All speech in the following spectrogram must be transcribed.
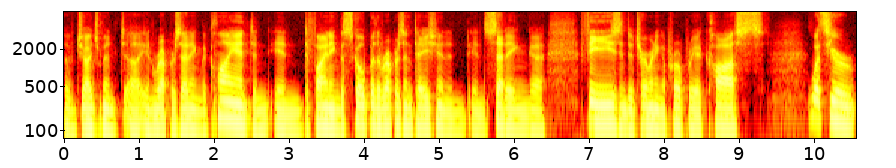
of judgment uh, in representing the client and in defining the scope of the representation and in setting uh, fees and determining appropriate costs. What's your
